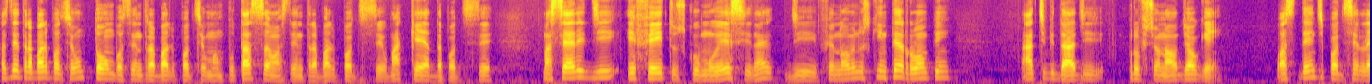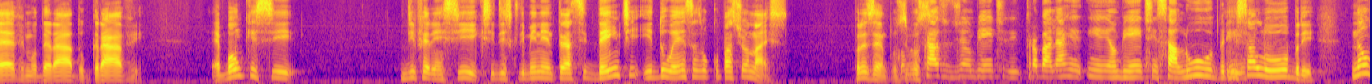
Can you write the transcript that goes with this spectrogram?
Acidente de trabalho pode ser um tombo, acidente de trabalho pode ser uma amputação, acidente de trabalho pode ser uma queda, pode ser uma série de efeitos como esse, né, de fenômenos que interrompem a atividade profissional de alguém. O acidente pode ser leve, moderado, grave. É bom que se diferencie, que se discrimine entre acidente e doenças ocupacionais. Por exemplo, Como se você... no caso de ambiente, de trabalhar em ambiente insalubre. Insalubre. Não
